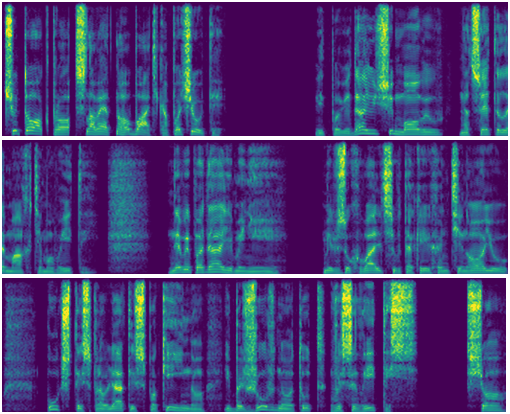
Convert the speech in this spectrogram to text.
чуток про славетного батька почути. Відповідаючи, мовив на це телемах тямовитий. Не випадає мені між зухвальців таких антіною учти справляти спокійно і безжурно тут веселитись. Що,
